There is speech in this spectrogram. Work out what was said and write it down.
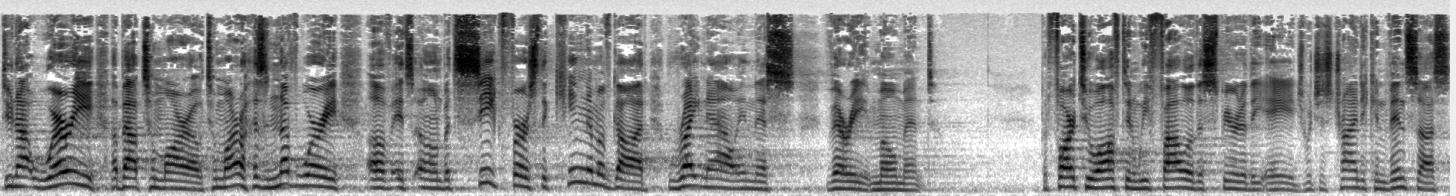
Do not worry about tomorrow. Tomorrow has enough worry of its own, but seek first the kingdom of God right now in this very moment. But far too often we follow the spirit of the age, which is trying to convince us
